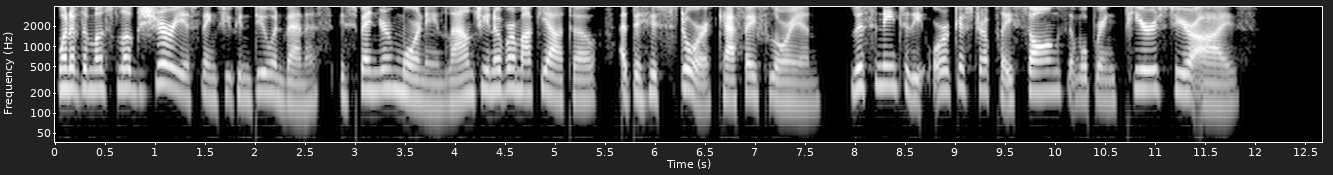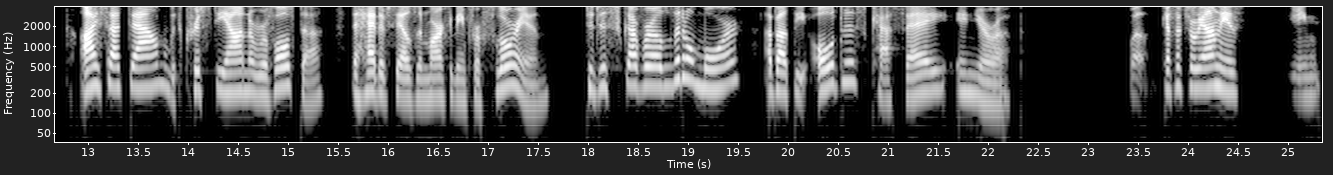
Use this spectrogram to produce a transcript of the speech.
One of the most luxurious things you can do in Venice is spend your morning lounging over a macchiato at the historic Cafe Florian, listening to the orchestra play songs that will bring tears to your eyes. I sat down with Cristiana Revolta, the head of sales and marketing for Florian, to discover a little more about the oldest cafe in Europe. Well, Cafe Florian is the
